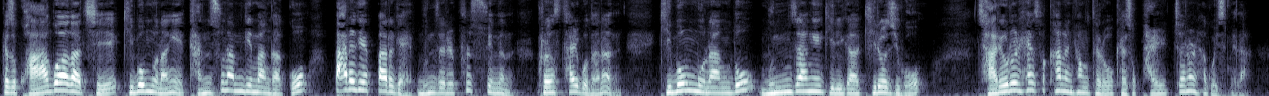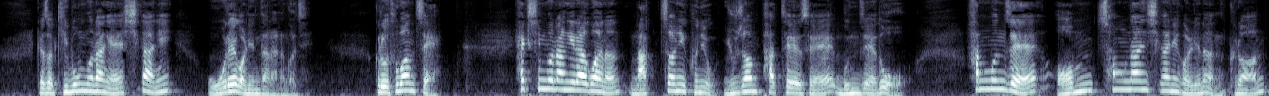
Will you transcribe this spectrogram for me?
그래서 과거와 같이 기본 문항이 단순 암기만 갖고 빠르게 빠르게 문제를 풀 수 있는 그런 스타일보다는 기본 문항도 문장의 길이가 길어지고 자료를 해석하는 형태로 계속 발전을 하고 있습니다. 그래서 기본 문항에 시간이 오래 걸린다는 거지. 그리고 두 번째, 핵심 문항이라고 하는 막전이 근육 유전 파트에서의 문제도 한 문제에 엄청난 시간이 걸리는 그런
